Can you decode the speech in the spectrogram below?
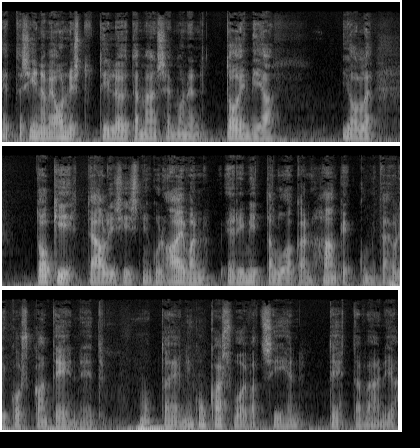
Että siinä me onnistuttiin löytämään semmoinen toimija, jolle toki tämä oli siis niin kuin aivan eri mittaluokan hanke kuin mitä he oli koskaan tehneet mutta he niin kuin kasvoivat siihen tehtävään ja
